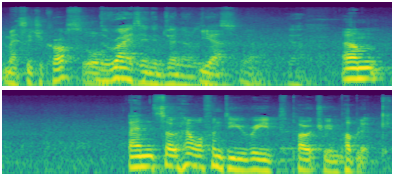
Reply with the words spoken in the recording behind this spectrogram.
message across, or the writing in general. yeah, Yes. yeah. Yeah. Um, and so, how often do you read poetry in public?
